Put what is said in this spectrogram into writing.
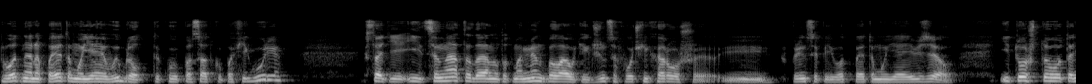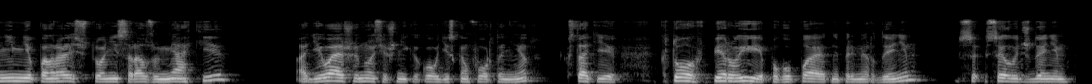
Вот, наверное, поэтому я и выбрал такую посадку по фигуре. Кстати, и цена тогда на тот момент была у этих джинсов очень хорошая. И, в принципе, вот поэтому я и взял. И то, что вот они мне понравились, что они сразу мягкие, Одеваешь и носишь, никакого дискомфорта нет. Кстати, кто впервые покупает, например, деним, Salvage деним,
